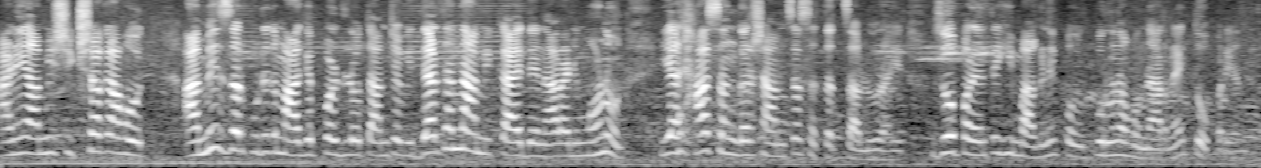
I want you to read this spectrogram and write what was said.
आणि आम्ही शिक्षक आहोत. आम्हीच जर कुठे मागे पडलो तर आमच्या विद्यार्थ्यांना आम्ही काय देणार आणि म्हणून या हा संघर्ष आमचा सतत चालू राहील. जोपर्यंत ही मागणी पूर्ण होणार नाही तोपर्यंत.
